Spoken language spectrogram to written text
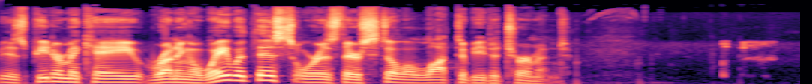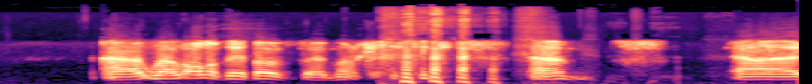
is Peter MacKay running away with this, or is there still a lot to be determined? Uh, well, all of the above, uh, Mark. I think. um, uh,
